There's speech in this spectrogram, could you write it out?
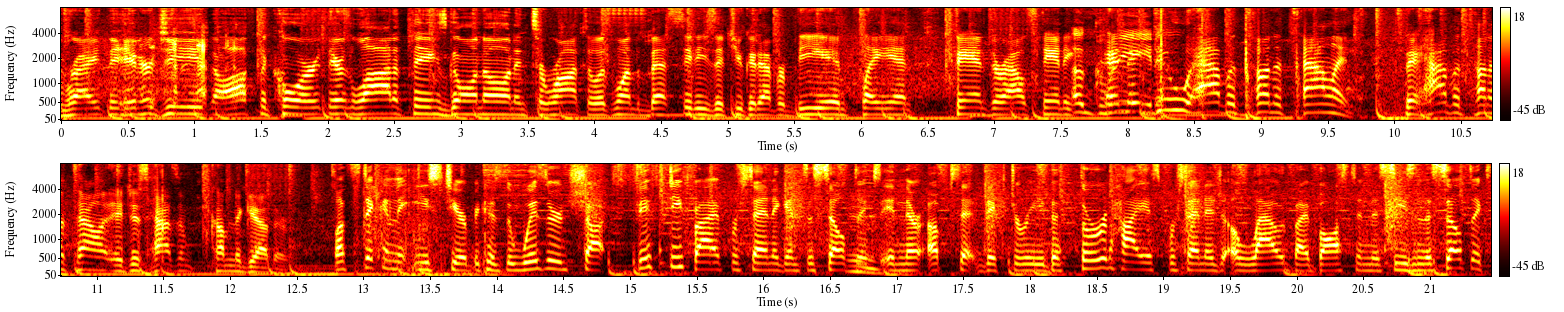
right? The energy, the off the court. There's a lot of things going on in Toronto. It's one of the best cities that you could ever be in, play in. Fans are outstanding. And they do have a ton of talent. They have a ton of talent. It just hasn't come together. Let's stick in the East here because the Wizards shot 55% against the Celtics Mm. in their upset victory, the third highest percentage allowed by Boston this season. The Celtics,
